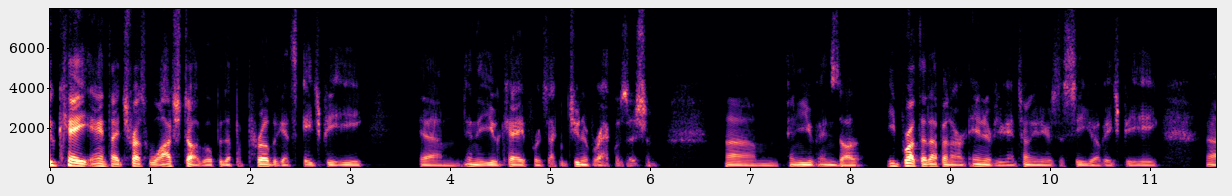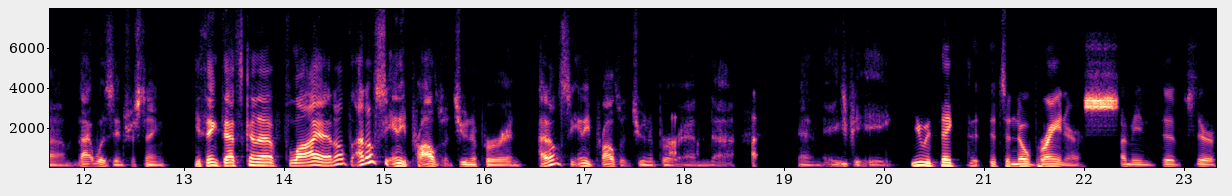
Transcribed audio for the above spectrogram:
UK antitrust watchdog opened up a probe against HPE um, in the UK for its Juniper acquisition. Um, and you, and he brought that up in our interview. Antonio Neary is the CEO of HPE. Um, that was interesting. You think that's gonna fly? I don't, I don't see any problems with Juniper and I don't see any problems with Juniper and, uh, and. HPE. you would think that it's a no-brainer. I mean, the, they're,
